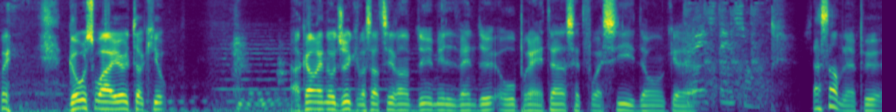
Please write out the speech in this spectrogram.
oui. Ghostwire Tokyo. Encore un autre jeu qui va sortir en 2022 au printemps cette fois-ci. Donc, euh, ça semble un peu.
